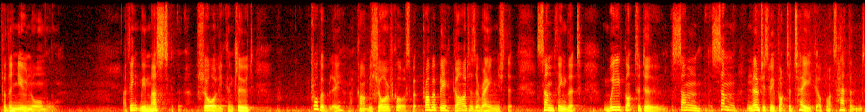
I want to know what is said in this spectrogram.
for the new normal? I think we must surely conclude probably, I can't be sure, of course, but probably God has arranged that something that we've got to do, some, some notice we've got to take of what's happened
